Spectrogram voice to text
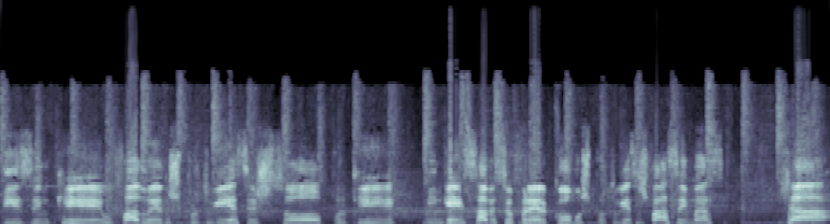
Dizem que o fado é dos portugueses só porque ninguém sabe sofrer como os portugueses fazem, mas já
